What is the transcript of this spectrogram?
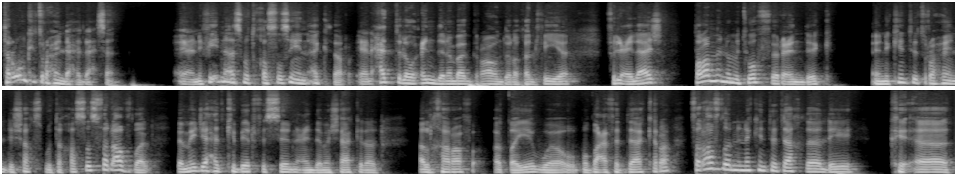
ترى ممكن تروحين لأحد أحسن. يعني في ناس متخصصين أكثر. يعني حتى لو عندنا background ولا خلفية في العلاج طالما إنه متوفر عندك إنك أنت تروحين لشخص متخصص فالأفضل. لما يجي أحد كبير في السن عنده مشاكل الخرف طيب وضعف الذاكرة فالأفضل إنك أنت تاخذه ل آه،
